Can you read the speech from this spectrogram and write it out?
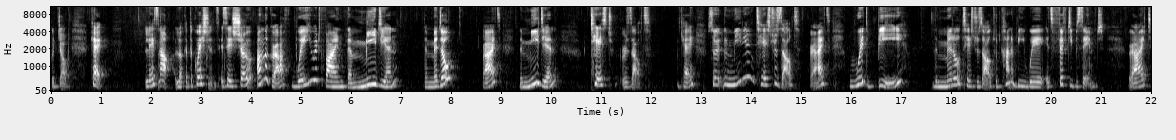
good job. Okay, let's now look at the questions. It says, show on the graph where you would find the median, the middle, right? The median test result. Okay, so the median test result, right, would be the middle test result would kind of be where it's 50%, right?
